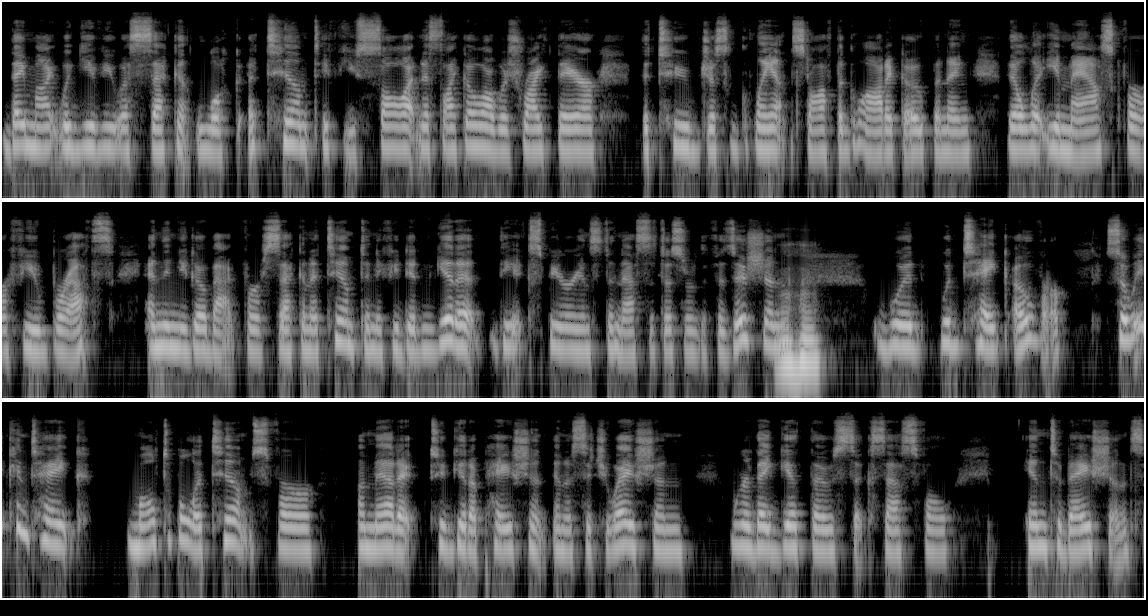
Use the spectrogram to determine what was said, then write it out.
they might would give you a second look attempt if you saw it and it's like oh i was right there the tube just glanced off the glottic opening they'll let you mask for a few breaths and then you go back for a second attempt and if you didn't get it the experienced anesthetist or the physician Mhm. would would take over so it can take multiple attempts for a medic to get a patient in a situation where they get those successful intubations.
